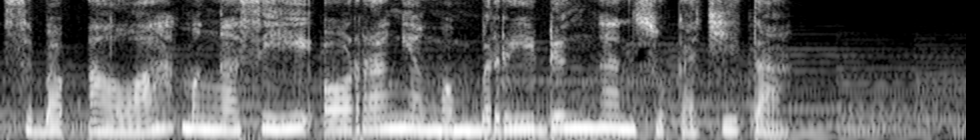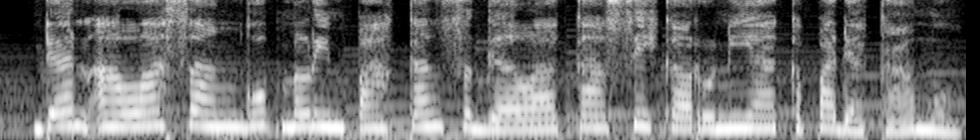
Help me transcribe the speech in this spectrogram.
sebab Allah mengasihi orang yang memberi dengan sukacita. Dan Allah sanggup melimpahkan segala kasih karunia kepada kamu,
